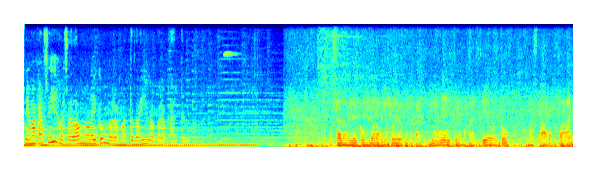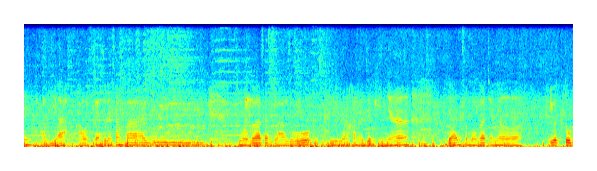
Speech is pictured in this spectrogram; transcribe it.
Terima kasih. Wassalamualaikum warahmatullahi wabarakatuh. Assalamualaikum warahmatullahi wabarakatuh. Terima kasih untuk Mas Arfan. Hadiah kaosnya sudah sampai. Semoga saya selalu dimurahkan rezekinya dan semoga channel YouTube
